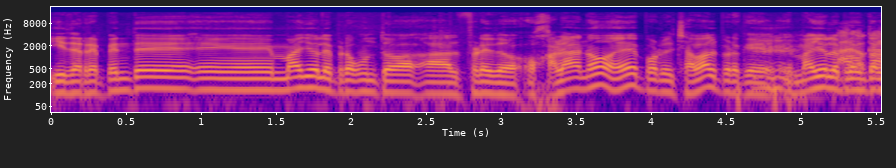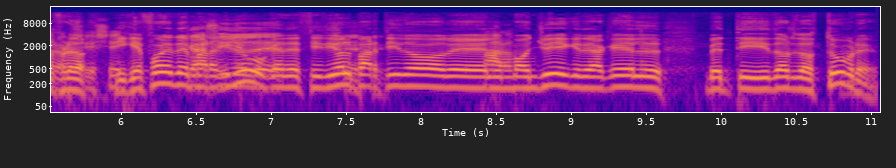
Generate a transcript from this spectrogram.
y de repente eh, en mayo le pregunto a Alfredo, ojalá no, eh, por el chaval, pero que en mayo le Claro, pregunto a claro, Alfredo, sí, sí. ¿y qué fue de Marguiú, de- que decidió el partido del Claro. Montjuic de aquel 22 de octubre?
